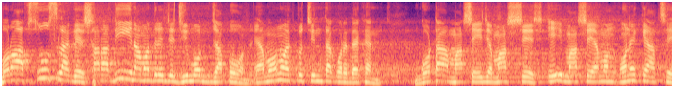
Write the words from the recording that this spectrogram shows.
বড় আফসুস লাগে, সারাদিন আমাদের যে জীবন যাপন এমনও একটু চিন্তা করে দেখেন, গোটা মাসে, এই যে মাস শেষ, এই মাসে এমন অনেকে আছে,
